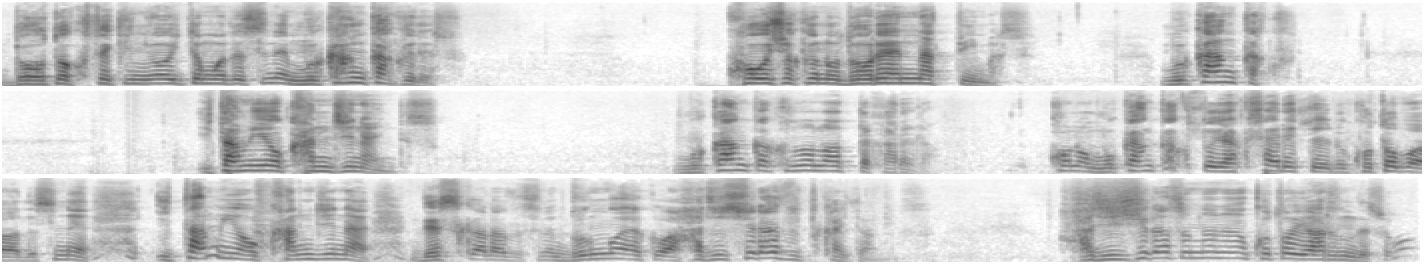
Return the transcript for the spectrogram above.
道徳的においてもですね無感覚です。公職の奴隷になっています。無感覚。痛みを感じないんです。無感覚となった彼ら。この無感覚と訳されている言葉はですね痛みを感じない。ですからですね文語訳は恥知らずって書いてあるんです。恥知らずのようなことをやるんでしょ？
